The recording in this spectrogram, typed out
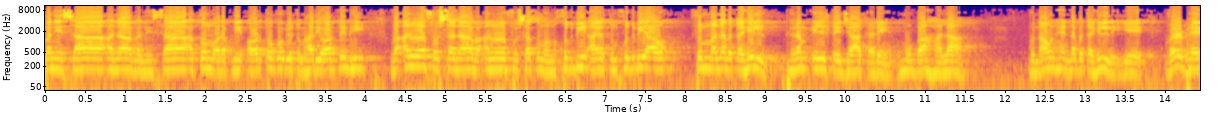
ونساءنا ونساءکم اور اپنی عورتوں کو بھی اور تمہاری عورتیں بھی، وانفسنا وانفسکم، ہم خود بھی آئے، تم خود بھی آؤ۔ ثم نبتہل، پھر ہم التجا کریں مباہلا وہ ناؤن ہے، نبتہل، یہ ورب ہے۔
